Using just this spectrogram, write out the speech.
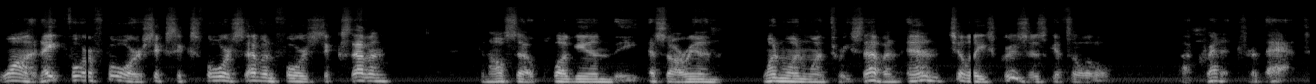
1 844 664 7467. You can also plug in the SRN 11137, and Chillie's Cruises gets a little uh, credit for that.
